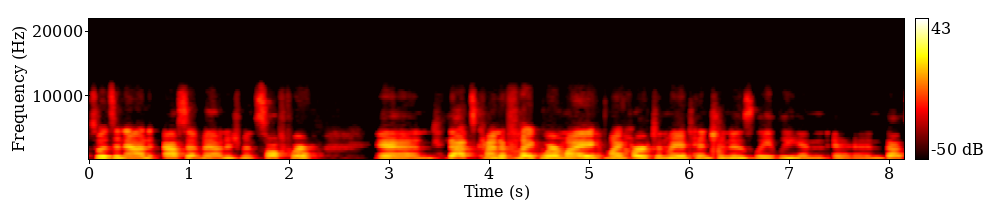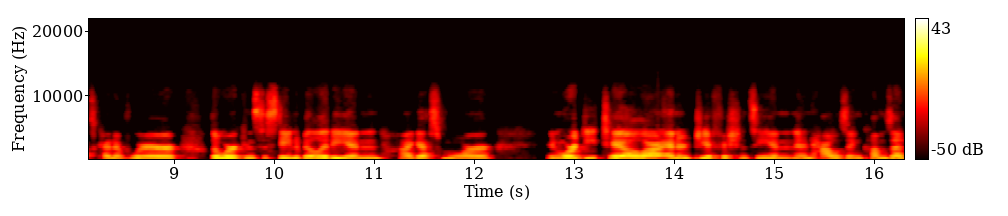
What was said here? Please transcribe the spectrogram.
So it's an ad, asset management software and that's kind of like where my my heart and my attention is lately. And and that's kind of where the work in sustainability and i guess more in more detail uh, energy efficiency and, and housing comes in.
